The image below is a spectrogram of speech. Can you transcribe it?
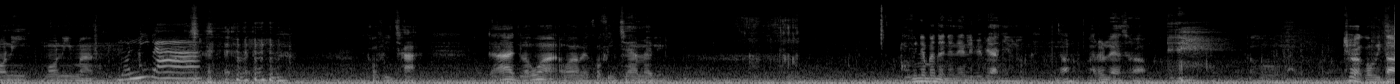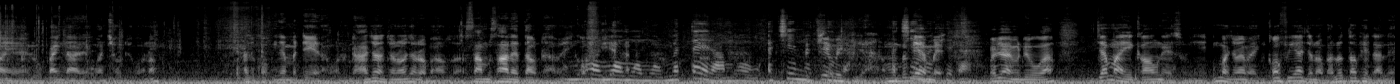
morning morning မှာမွန်နီပါ coffee ချဒါကလုံးဝဟိုပါပဲ coffee jam ပဲလေ coffee နဲ့ပတ်သက်နည်းနည်းလေးပြပြခြင်းလို့နော်ဘာလို့လဲဆိုတော့ဟိုချော့ coffee တောက်ရင်လို့ပိုင်းလာတယ်ဝမ်းချုပ်တယ်ပေါ့နော်အဲ့ဒါ coffee နဲ့မတည့်တာပေါ့နော်ဒါကြောင့်ကျွန်တော်ကျတော့ဘာလို့ဆိုတော့အစာမစားနဲ့တောက်တာပဲမဟုတ် coffee မဟုတ်မဟုတ်မတဲ့တာမဟုတ်ဘူးအချစ်မအဖြဖြစ်စ်မတာဖြစ်တာအမမပြတ်မဲ့ဖြစ်တာမပြတ်မလို့ကကျမကြီးကောင်းတယ်ဆိုရင်ဥပမာကျွန်တော်က coffee ကကျွန်တော်ဘာလို့တောက်ဖြစ်တာလဲ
